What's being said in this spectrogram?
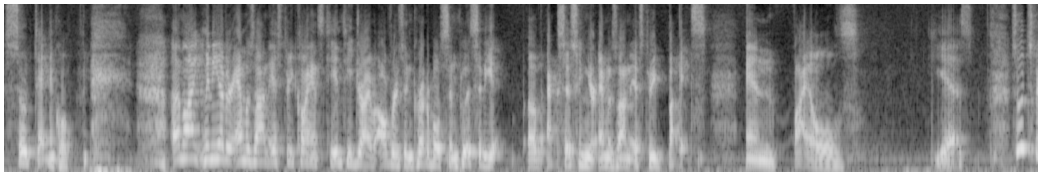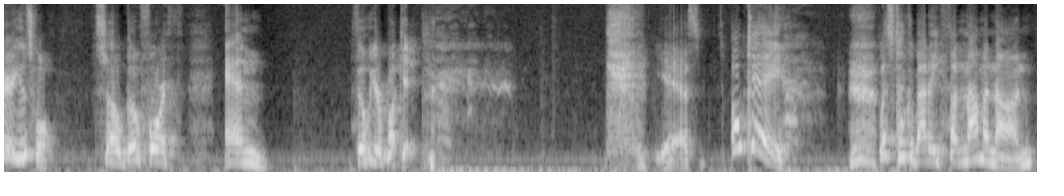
so technical. Unlike many other Amazon S3 clients, TNT Drive offers incredible simplicity of accessing your Amazon S3 buckets and files. Yes. So it's very useful. So go forth and fill your bucket. yes. Okay. Let's talk about a phenomenon.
